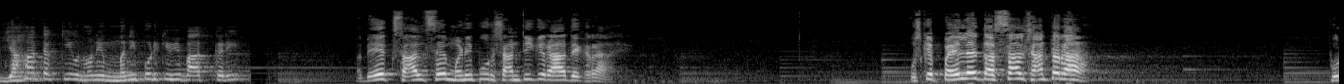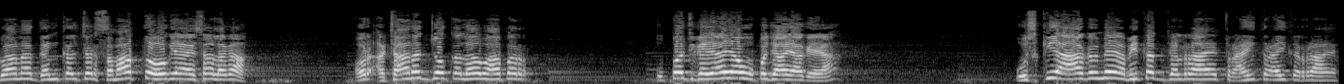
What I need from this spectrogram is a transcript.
यहाँ तक कि उन्होंने मणिपुर की भी बात करी। अब एक साल से मणिपुर शांति की राह देख रहा है। उसके पहले दस साल शांत रहा। पुराना गन कल्चर समाप्त तो हो गया ऐसा लगा। और अचानक जो कलह वहाँ पर उपज गया या उपजाया गया उसकी आग में अभी तक जल रहा है त्राही त्राही कर रहा है,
